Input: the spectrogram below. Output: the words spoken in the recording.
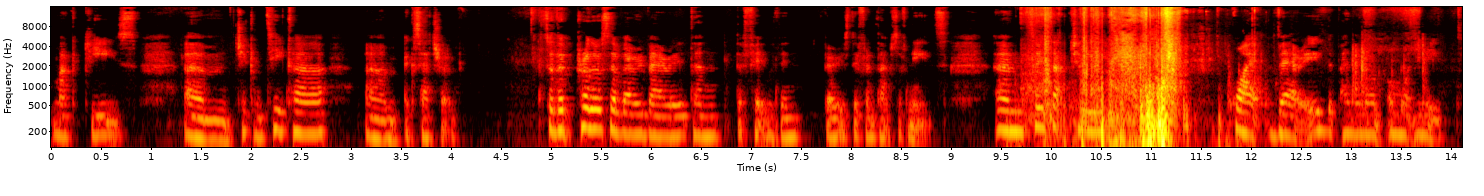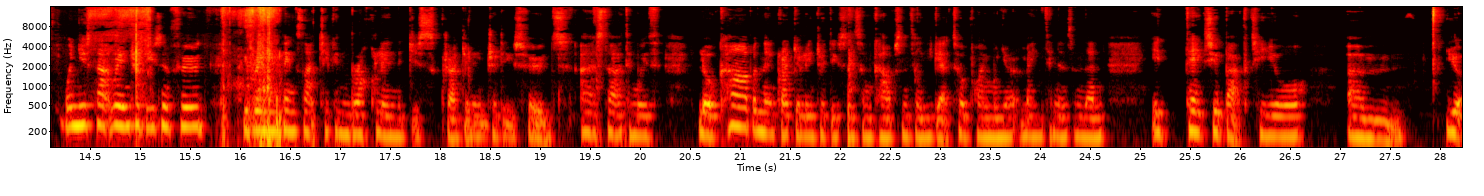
mac and cheese, um, chicken tikka, um, etc. So the products are very varied and they fit within various different types of needs. Um, so it's actually quite varied depending on, on what you need. When you start reintroducing food, you bring in things like chicken and broccoli and just gradually introduce foods, uh, starting with low carb and then gradually introducing some carbs until you get to a point when you're at maintenance and then it takes you back to your um, your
